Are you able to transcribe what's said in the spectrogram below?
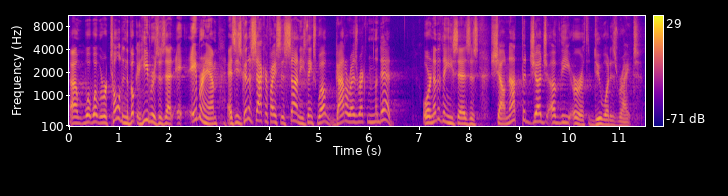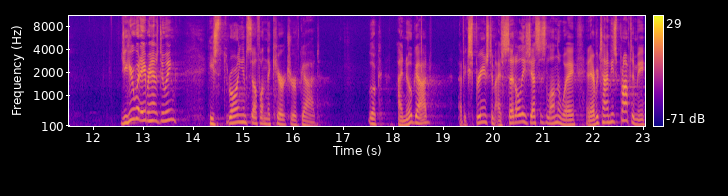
uh, what, what we're told in the book of Hebrews is that Abraham, as he's going to sacrifice his son, he thinks, well, God will resurrect from the dead. Or another thing he says is, Shall not the judge of the earth do what is right? Do you hear what Abraham's doing? He's throwing himself on the character of God. Look, I know God. I've experienced him. I've said all these yeses along the way, and every time he's prompted me,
